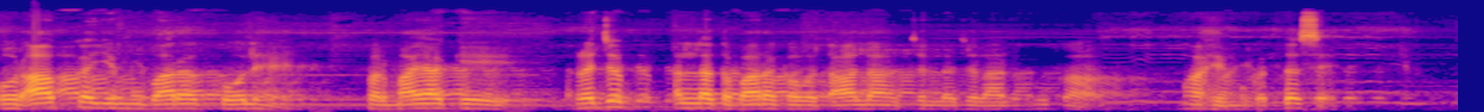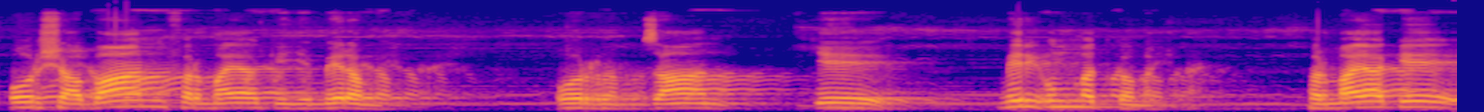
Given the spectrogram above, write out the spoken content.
اور آپ کا یہ مبارک قول ہے، فرمایا کہ رجب اللہ تبارک و تعالیٰ جل جلالہ کا ماہ مقدس ہے۔ اور شابان فرمایا کہ یہ میرا مہینہ ہے، اور رمضان یہ میری امت کا مہینہ ہے۔ فرمایا کہ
